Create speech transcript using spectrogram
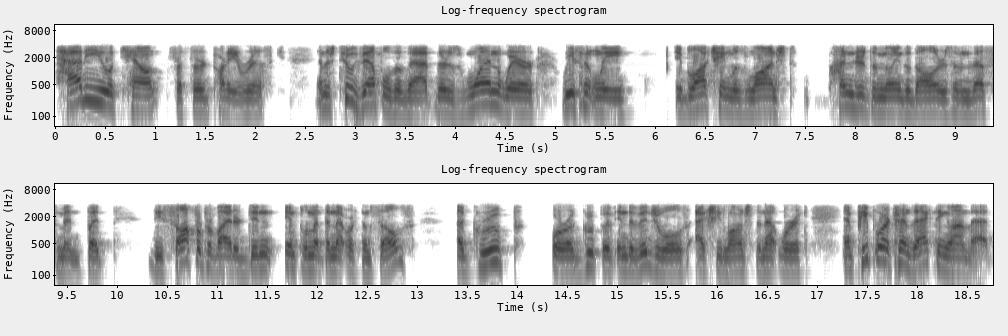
how do you account for third party risk? And there's two examples of that. There's one where recently a blockchain was launched, hundreds of millions of dollars of investment, but the software provider didn't implement the network themselves. A group or a group of individuals actually launched the network, and people are transacting on that.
